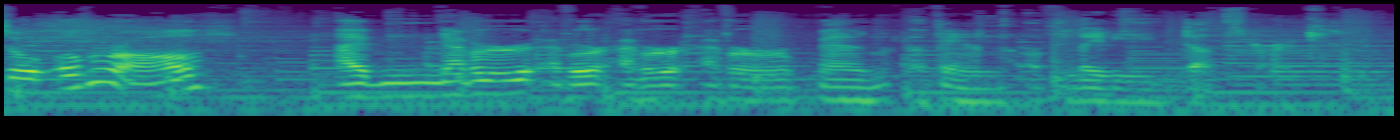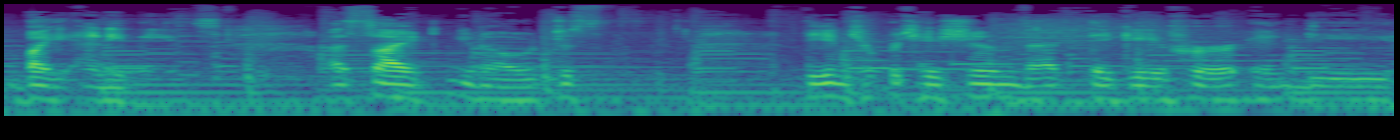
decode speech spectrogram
so overall, I've never, ever, ever, ever been a fan of Lady Deathstrike by any means. Aside, you know, just the interpretation that they gave her in the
